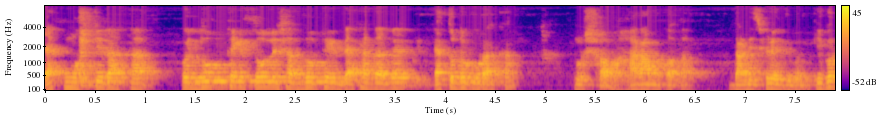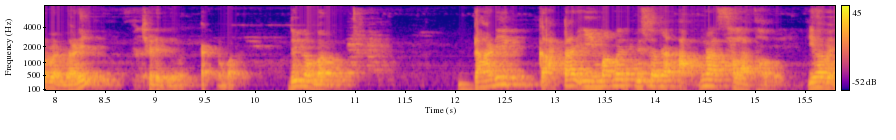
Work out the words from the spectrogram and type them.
এক মুষ্টি রাখা, ওই দূর থেকে চল্লিশ হাত দূর থেকে দেখা যাবে এতটুকু রাখা সব হারাম কথা। দাড়ি ছেড়ে দেবেন। কি করবেন? দাড়ি ছেড়ে দেবেন। এক নম্বর। দুই নম্বর, দাড়ি কাটা ইমামের পিছনে আপনার সালাত হবে। কি হবে?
